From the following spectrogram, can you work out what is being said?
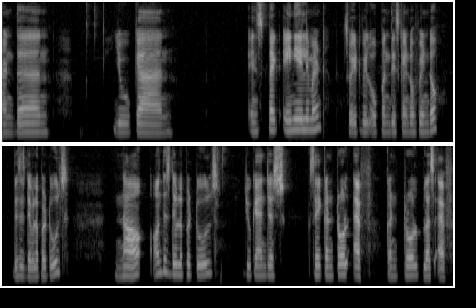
And then you can inspect any element. So it will open this kind of window. This is developer tools. Now on this developer tools you can just say control F control plus F.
